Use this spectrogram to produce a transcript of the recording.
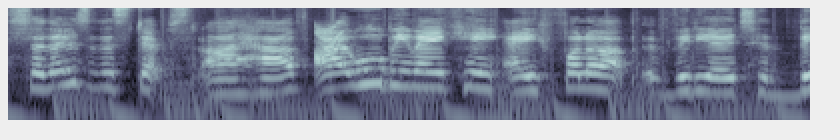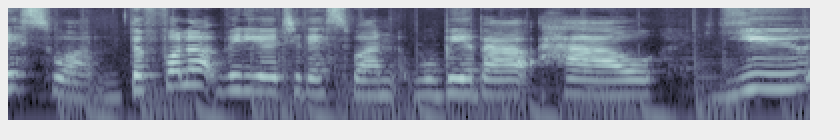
so those are the steps that I have. I will be making a follow-up video to this one. The follow-up video to this one will be about how you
